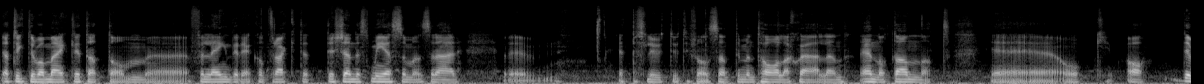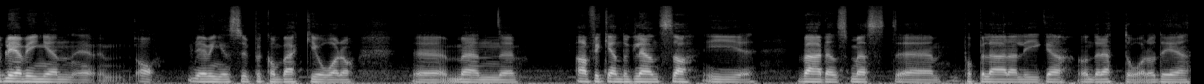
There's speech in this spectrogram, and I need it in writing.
Jag tyckte det var märkligt att de eh, förlängde det kontraktet. Det kändes mer som en sån här eh, ett beslut utifrån sentimentala skälen än något annat. Eh, och ja, det blev ingen, eh, ja, det blev ingen supercomeback i år. Då. Eh, men eh, han fick ändå glänsa i världens mest populära liga under ett år och det,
